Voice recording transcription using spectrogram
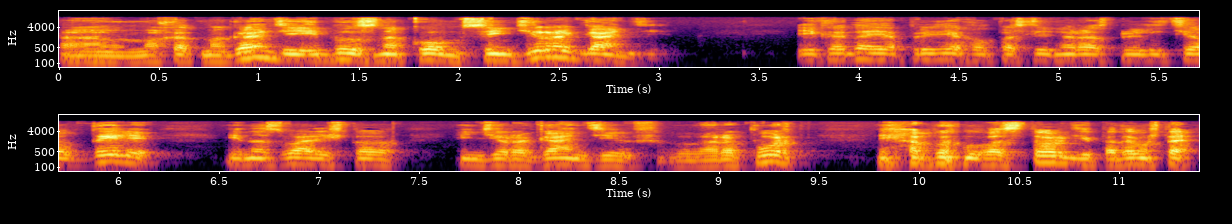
Э, Махатма Ганди и был знаком с Индирой Ганди. И когда я приехал последний раз, прилетел в Дели, и назвали, что Индира Ганди в аэропорт, я был в восторге, потому что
